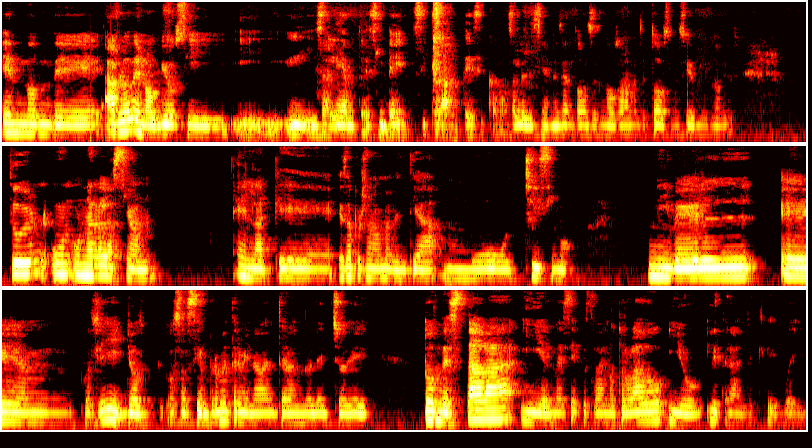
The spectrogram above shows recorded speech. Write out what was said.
en donde hablo de novios y, salientes y dates y clantes y como se les decía en ese entonces, no solamente todos han sido mis novios. Tuve una relación en la que esa persona me mentía muchísimo. Nivel, em, pues sí, yo, o sea, siempre me terminaba enterando el hecho de dónde estaba y él me decía que estaba en otro lado y yo literal de que, güey,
